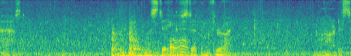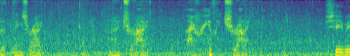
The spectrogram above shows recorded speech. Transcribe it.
past. I made the mistake Oh. of stepping through it. I wanted to set things right. And I tried. I really tried. Şey beni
